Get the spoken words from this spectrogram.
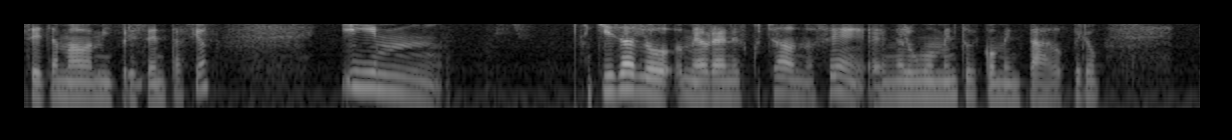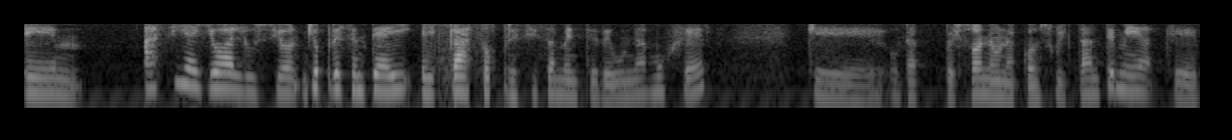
se llamaba mi presentación. Y mm, quizás lo me habrán escuchado, no sé, en algún momento he comentado, pero em, hacía yo alusión, yo presenté ahí el caso precisamente de una mujer que una persona, una consultante mía que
